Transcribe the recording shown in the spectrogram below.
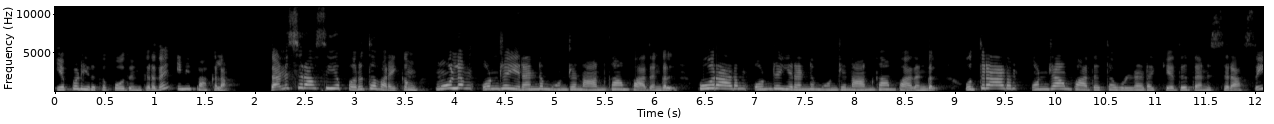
எப்படி இருக்க போகுதுங்கிறத இனி பார்க்கலாம். தனுசு ராசியை பொறுத்த வரைக்கும் மூலம் ஒன்று இரண்டு மூன்று நான்காம் பாதங்கள் பூராடம் ஒன்று இரண்டு மூன்று நான்காம் பாதங்கள். உத்திராடம் ஒன்றாம் பாதத்தை உள்ளடக்கியது தனுசு ராசி.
